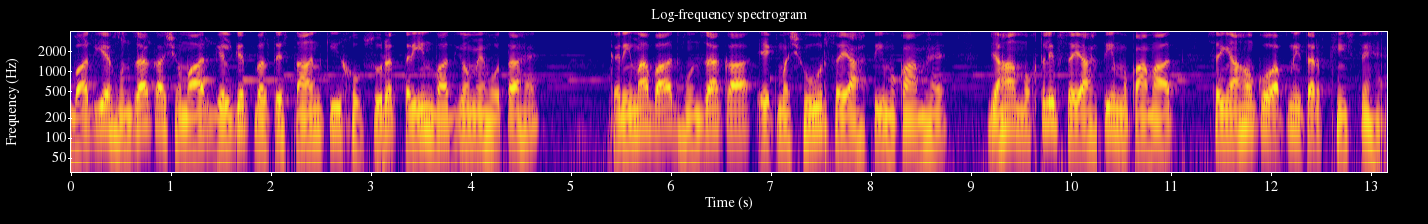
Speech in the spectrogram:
وادی ہنزا کا شمار گلگت بلتستان کی خوبصورت ترین وادیوں میں ہوتا ہے۔ کریم آباد ہنزا کا ایک مشہور سیاحتی مقام ہے، جہاں مختلف سیاحتی مقامات سیاحوں کو اپنی طرف کھینچتے ہیں۔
